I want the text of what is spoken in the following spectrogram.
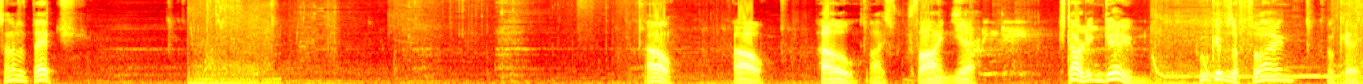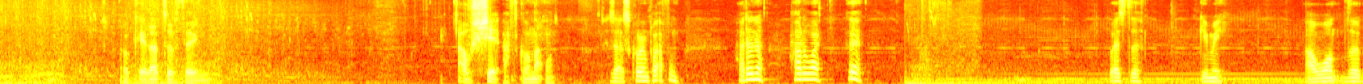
Son of a bitch. Oh. Oh. Oh. I fine, yeah. Starting game. Who gives a flying? Okay. Okay, that's a thing. Oh shit, I've gone that one. Is that a scoring platform? I don't know. How do I? Here. Where's the... Gimme. I want the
